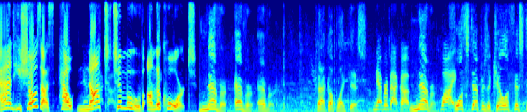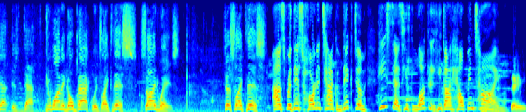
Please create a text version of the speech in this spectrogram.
and he shows us how not to move on the court. Never, ever, ever back up like this. Never back up. Never. Why? Fourth step is a killer, fifth step is death. You want to go backwards like this, sideways. Just like this. As for this heart attack victim, he says he's lucky he got help in time. They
